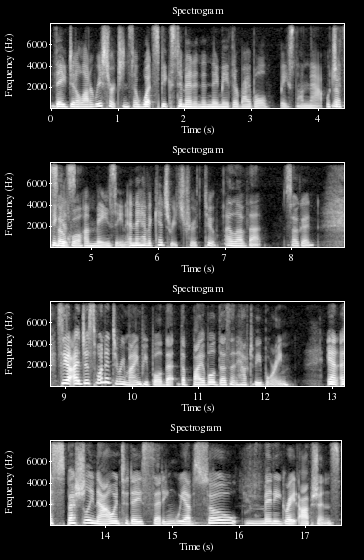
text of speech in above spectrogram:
they did a lot of research and so what speaks to men and then they made their Bible based on that, which I think so is cool. amazing. And they have a kids Read Truth too. I love that. So good. So, yeah, I just wanted to remind people that the Bible doesn't have to be boring. And especially now in today's setting, we have so many great options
